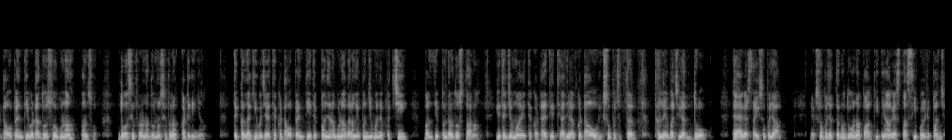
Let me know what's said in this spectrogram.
ਘਟਾਓ 35 ਬਟਾ 200 ਗੁਣਾ 500 ਦੋ ਸਿਫਰਾਂ ਨਾਲ ਦੋਨੋਂ ਸਿਫਰਾਂ ਕੱਟ ਗਈਆਂ। ਤੇ ਕੱਲਾ ਕੀ ਬਚਿਆ ਇੱਥੇ? ਘਟਾਓ 35 ਤੇ 5 ਨਾਲ ਗੁਣਾ ਕਰਾਂਗੇ 5 ਗੁਣਾ 25 5 ਤੇ 15 ਤੋਂ 17 ਇੱਥੇ ਜਮਾ ਇੱਥੇ ਘਟਾਇਆ ਤੇ ਇੱਥੇ ਆ ਜਾਏਗਾ, ਘਟਾਓ 175 ਥੱਲੇ ਬਚ ਗਿਆ 2 ਇਹ ਹੈਗਾ 2750 175 ਨੂੰ 2 ਨਾਲ ਭਾਗ ਕੀਤੇ ਆ ਗਿਆ 87.5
